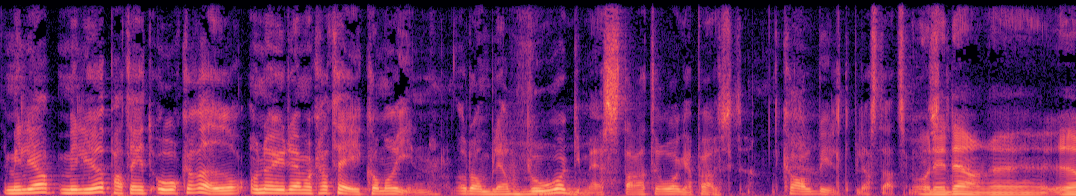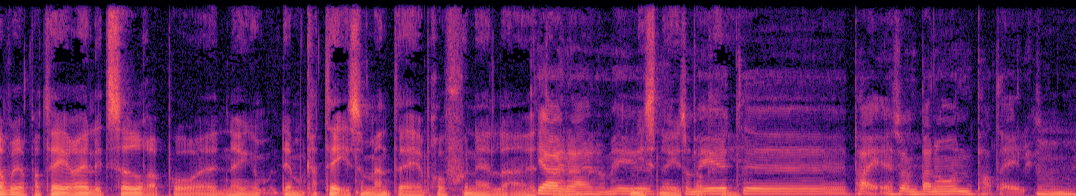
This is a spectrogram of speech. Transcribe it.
Miljö, Miljöpartiet åker ur och Ny Demokrati kommer in. Och de Mm. blir vågmästare till råga på allt. Carl Bildt blir Och statsminister. det är där eh, övriga partier är lite sura på eh, Ny Demokrati som inte är professionella. Ja, utan nej, de är ju, de är ju ett, eh, ett sånt bananparti. Liksom.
